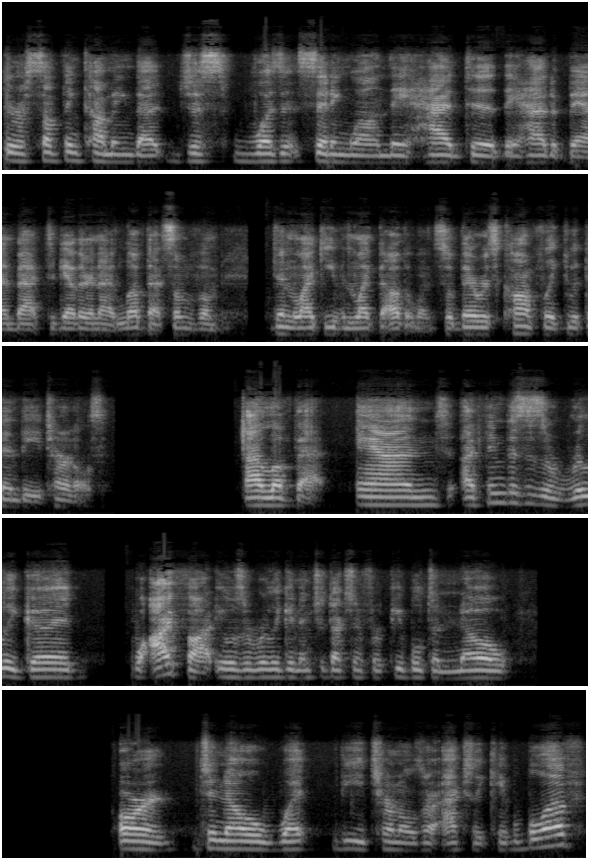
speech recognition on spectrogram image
there was something coming that just wasn't sitting well and they had to they had to band back together and I love that some of them didn't like even like the other ones. So there was conflict within the Eternals. I love that. And I think this is a really good well, I thought it was a really good introduction for people to know or to know what the Eternals are actually capable of.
